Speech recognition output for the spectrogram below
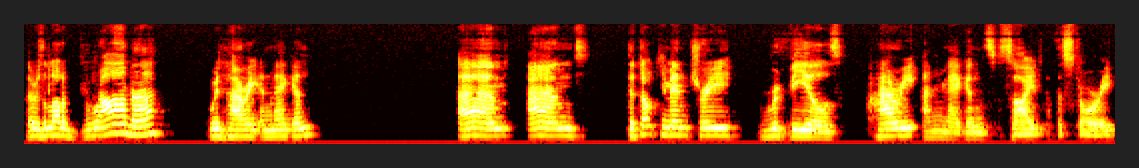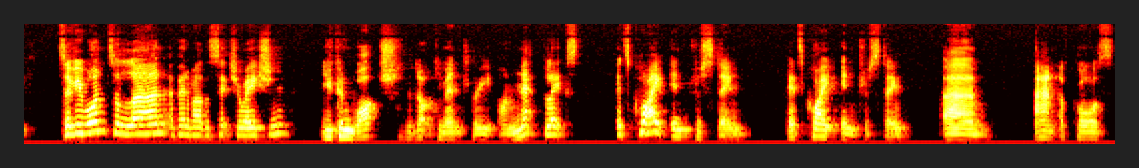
There is a lot of drama with Harry and Meghan. Um, and the documentary reveals Harry and Meghan's side of the story. So if you want to learn a bit about the situation, you can watch the documentary on Netflix. It's quite interesting. It's quite interesting. Um, and of course,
